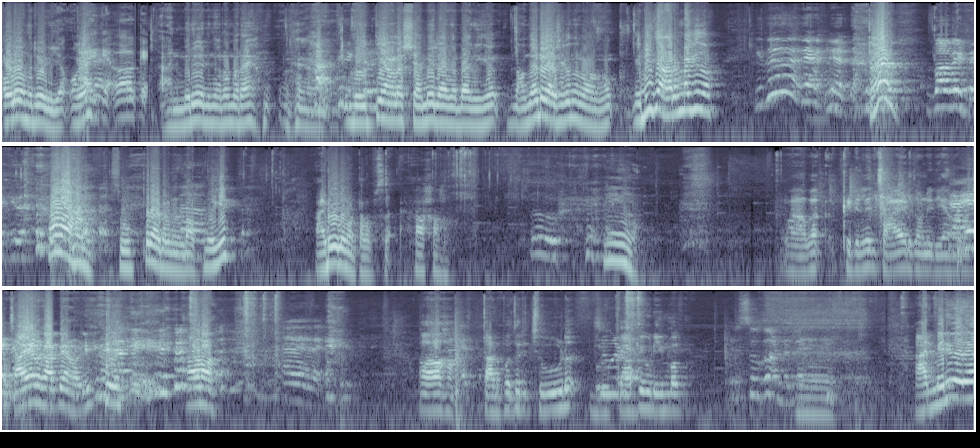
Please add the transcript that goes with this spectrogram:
അവളെ വന്നിട്ട് കഴിക്കാം ഓക്കെ? ഓക്കെ. അന്മരി വരുന്ന പറയാം. വെയിറ്റ് ചെയ്യാനുള്ള ക്ഷമയില്ലാന്നിട്ട് എനിക്ക് നന്നായിട്ട് വിശക്കുന്നുണ്ടാകും എനിക്ക് ആരുണ്ടാക്കിയതോ? ഇത് ആ സൂപ്പർ ആയിട്ടുണ്ട് നോക്കി അടിപൊളി മുട്ട പപ്സ്. ആഹാ. വാവ ചായ എടുത്തോണ്ടിരിക്കാൻ ചായയാണ് കാപ്പിയാണോ അടി? ആണോ? ആഹാ തണുപ്പത്തൊരു ചൂട് കാപ്പി കുടിയുമ്പം. ആന്മേരി വരെ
